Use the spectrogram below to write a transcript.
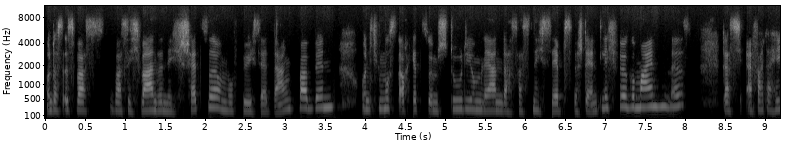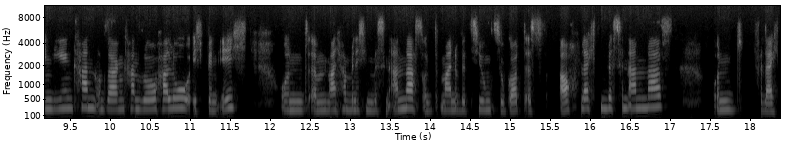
Und das ist was, was ich wahnsinnig schätze und wofür ich sehr dankbar bin. Und ich musste auch jetzt so im Studium lernen, dass das nicht selbstverständlich für Gemeinden ist, dass ich einfach dahin gehen kann und sagen kann, so, hallo, ich bin ich. Und ähm, manchmal bin ich ein bisschen anders und meine Beziehung zu Gott ist auch vielleicht ein bisschen anders. Und vielleicht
